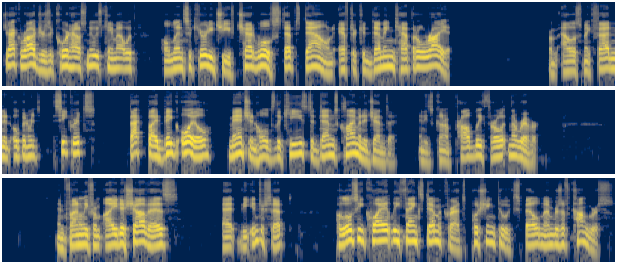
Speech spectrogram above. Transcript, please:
Jack Rogers at Courthouse News came out with Homeland Security Chief Chad Wolf steps down after condemning Capitol riot. From Alice McFadden at Open Secrets, backed by Big Oil, Manchin holds the keys to Dem's climate agenda and he's going to probably throw it in the river. And finally, from Aida Chavez at The Intercept, Pelosi quietly thanks Democrats pushing to expel members of Congress.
